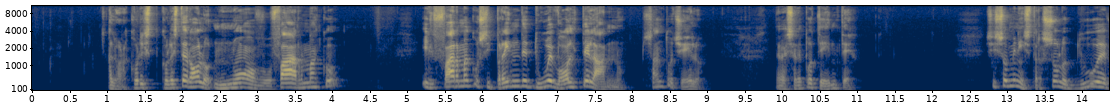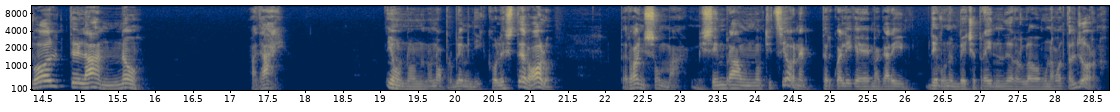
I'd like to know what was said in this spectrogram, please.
Allora, colesterolo, nuovo farmaco. Il farmaco si prende due volte l'anno. Santo cielo. Deve essere potente. Si somministra solo due volte l'anno. Ma dai, io non, non ho problemi di colesterolo, però insomma mi sembra un notizione per quelli che magari devono invece prenderlo una volta al giorno.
